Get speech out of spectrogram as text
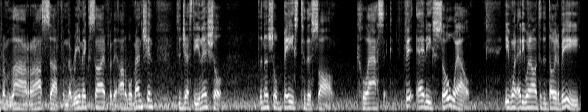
from La Raza, from the remix side, from the honorable mention, to just the initial, the initial bass to this song. Classic. Fit Eddie so well. Even when Eddie went on to the WWE,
